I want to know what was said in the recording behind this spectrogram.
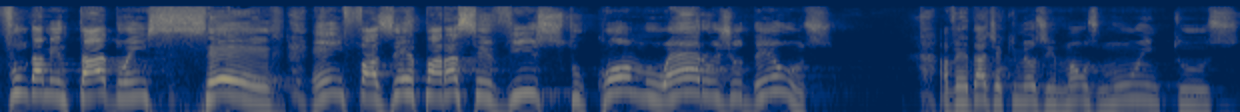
fundamentado em ser, em fazer para ser visto como eram os judeus? A verdade é que, meus irmãos, muitos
